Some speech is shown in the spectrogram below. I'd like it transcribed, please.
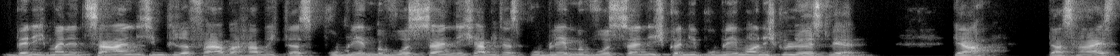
Wenn ich meine Zahlen nicht im Griff habe, habe ich das Problembewusstsein nicht, habe ich das Problembewusstsein nicht, können die Probleme auch nicht gelöst werden. Ja, das heißt,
